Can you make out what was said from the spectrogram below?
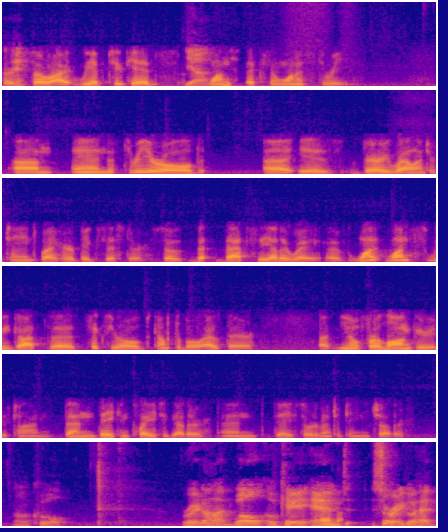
Her, And- so I, we have two kids. Yeah. One's six and one is three. Um, and the three-year-old uh, is very well entertained by her big sister. So th- that's the other way. Of one, once we got the six-year-old comfortable out there, uh, you know, for a long period of time, then they can play together and they sort of entertain each other. Oh, cool. Right on. Well, okay. And, And- sorry, go ahead.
